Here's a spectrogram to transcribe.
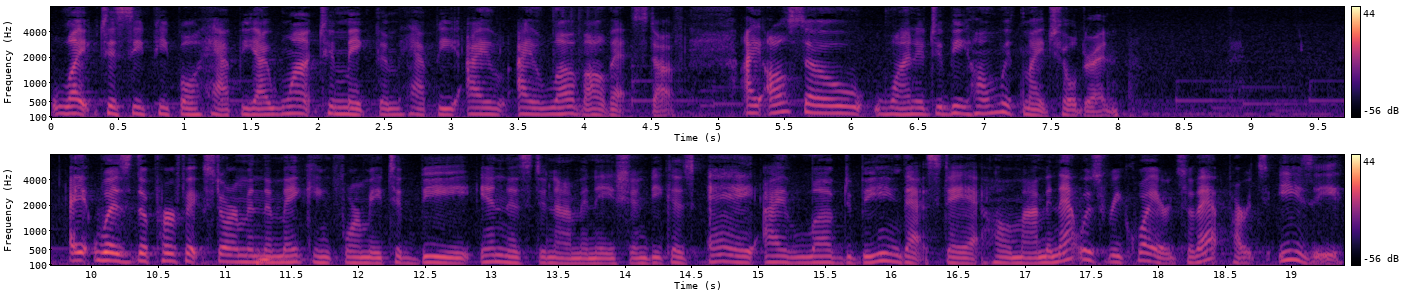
like to see people happy. I want to make them happy. I I love all that stuff. I also wanted to be home with my children. It was the perfect storm in the making for me to be in this denomination because A, I loved being that stay at home mom, and that was required. So that part's easy.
